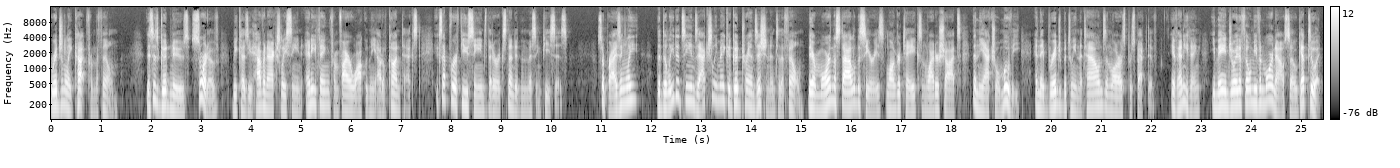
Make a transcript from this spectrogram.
originally cut from the film. This is good news, sort of, because you haven't actually seen anything from Firewalk with Me out of context, except for a few scenes that are extended in the missing pieces. Surprisingly, the deleted scenes actually make a good transition into the film. They are more in the style of the series, longer takes and wider shots, than the actual movie, and they bridge between the towns and Laura's perspective. If anything, you may enjoy the film even more now, so get to it.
